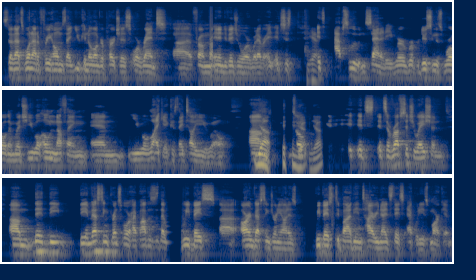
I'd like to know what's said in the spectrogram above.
So that's one out of three homes that you can no longer purchase or rent uh, from an individual or whatever. It, it's just yeah. it's absolute insanity. We're we're producing this world in which you will own nothing and you will like it because they tell you you will. Um, yeah. So yeah. yeah. It, it's it's a rough situation. Um, the the the investing principle or hypothesis that we base uh, our investing journey on is we basically buy the entire United States equities market.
